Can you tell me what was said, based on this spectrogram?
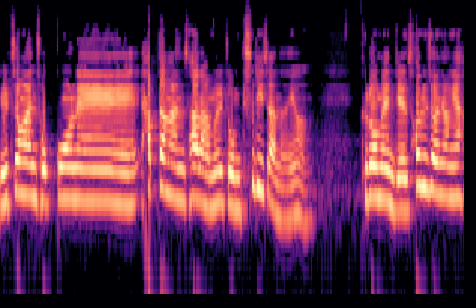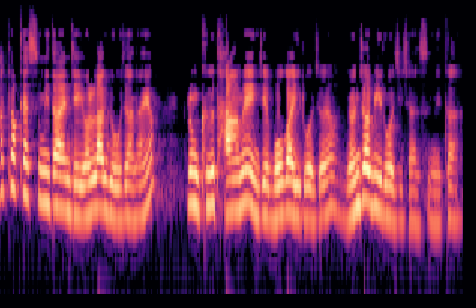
일정한 조건에 합당한 사람을 좀 추리잖아요. 그러면 이제 서류 전형에 합격했습니다. 이제 연락이 오잖아요. 그럼 그 다음에 이제 뭐가 이루어져요? 면접이 이루어지지 않습니까?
